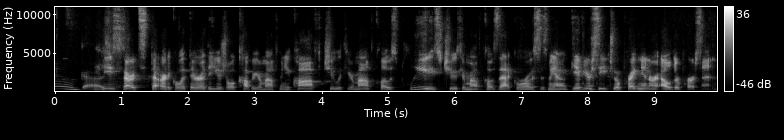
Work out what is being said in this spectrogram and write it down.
oh he starts the article with there are the usual cover your mouth when you cough, chew with your mouth closed. Please chew with your mouth closed. That grosses me out. Give your seat to a pregnant or elder person.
